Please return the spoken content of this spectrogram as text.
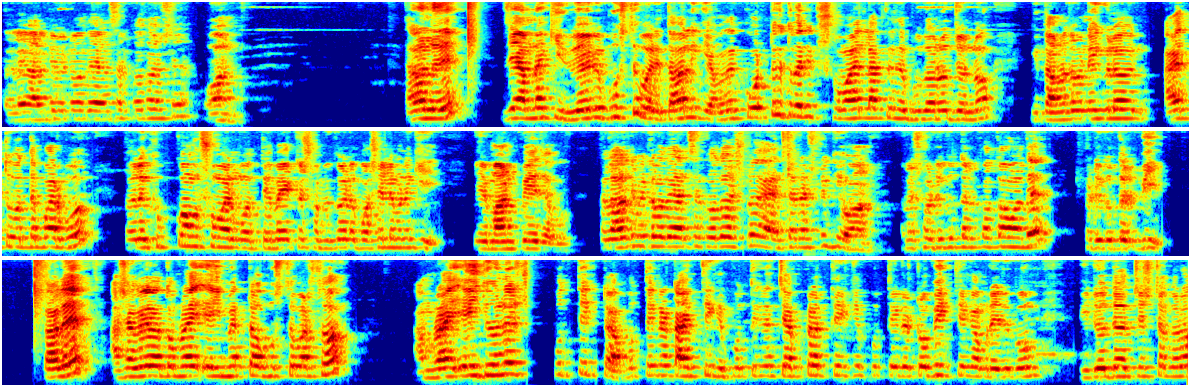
তাহলে আলটিমেট আমাদের অ্যান্সার কত আসে? ওয়ান তাহলে যে আমরা কি, দুই বুঝতে পারি, তাহলে কি? আমাদের করতে হতে পারে সময় লাগতেছে বোঝানোর জন্য। কিন্তু আমরা যখন এইগুলো আয়ত্ত করতে পারব তাহলে খুব কম সময়ের মধ্যে বা একটা সমীকরণে বসাইলে মানে কি? এর মান পেয়ে যাব। তাহলে আলটিমেট আমাদের অ্যান্সার কত আসলো? অ্যান্সার আসলো কি? ওয়ান তাহলে সঠিক উত্তর কত আমাদের? সঠিক উত্তর বি তাহলে আশা করি তোমরা এই ম্যাথটাও বুঝতে পারছ। আমরা এই ধরনের প্রত্যেকটা প্রত্যেকটা টাইপ থেকে, প্রত্যেকটা চ্যাপ্টার থেকে, প্রত্যেকটা টপিক থেকে আমরা এরকম ভিডিও দেওয়ার চেষ্টা করব।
